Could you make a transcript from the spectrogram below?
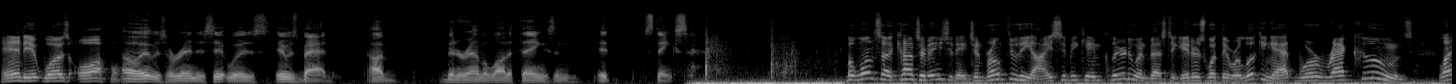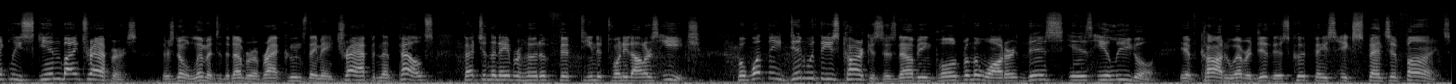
and it was awful. Oh, it was horrendous. It was it was bad. I've been around a lot of things and it stinks. But once a conservation agent broke through the ice, it became clear to investigators what they were looking at were raccoons, likely skinned by trappers. There's no limit to the number of raccoons they may trap, and the pelts fetch in the neighborhood of 15 to $20 each. But what they did with these carcasses now being pulled from the water, this is illegal. If caught, whoever did this could face expensive fines.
